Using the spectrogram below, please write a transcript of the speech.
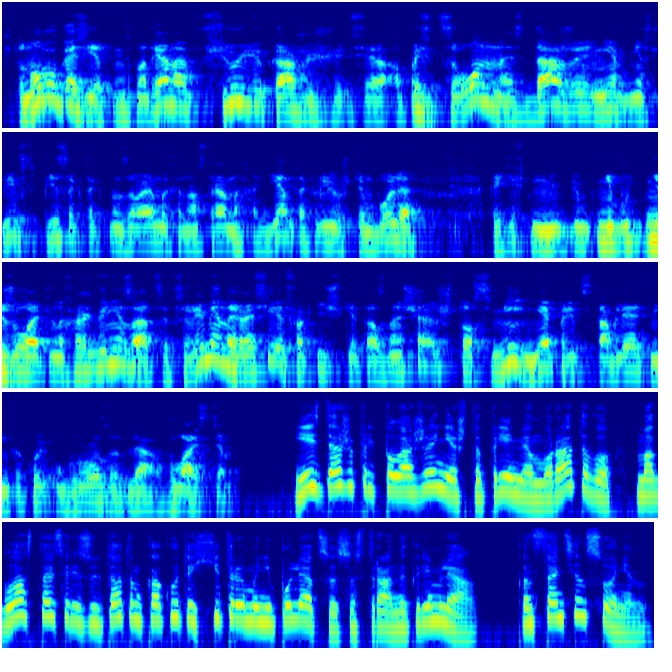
что «Новую газету», несмотря на всю ее кажущуюся оппозиционность, даже не внесли в список так называемых иностранных агентов или уж тем более каких-то нежелательных организаций. В современной России фактически это означает, что СМИ не представляют никакой угрозы для власти. Есть даже предположение, что премия Муратову могла стать результатом какой-то хитрой манипуляции со стороны Кремля. Константин Сонин.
